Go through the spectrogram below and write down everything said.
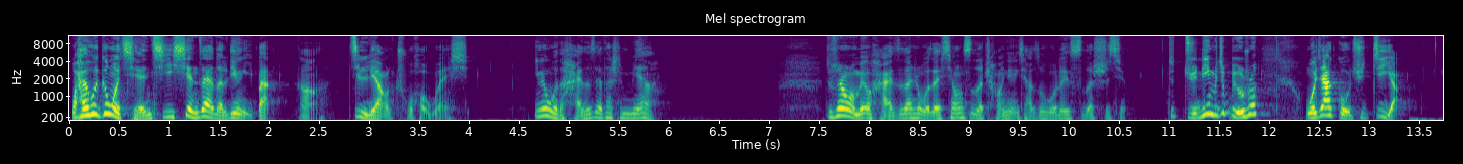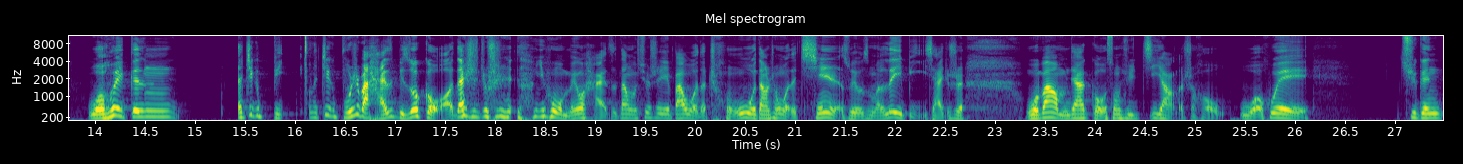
我还会跟我前妻现在的另一半啊，尽量处好关系，因为我的孩子在他身边啊。就虽然我没有孩子，但是我在相似的场景下做过类似的事情。就举例嘛，就比如说我家狗去寄养，我会跟呃这个比这个不是把孩子比作狗啊，但是就是 因为我没有孩子，但我确实也把我的宠物当成我的亲人，所以我这么类比一下，就是我把我们家狗送去寄养的时候，我会去跟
